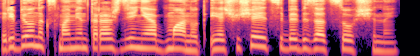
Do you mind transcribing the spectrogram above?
Ребенок с момента рождения обманут и ощущает себя безотцовщиной.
